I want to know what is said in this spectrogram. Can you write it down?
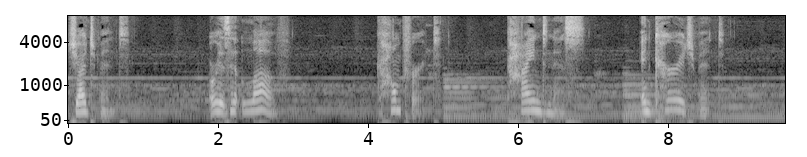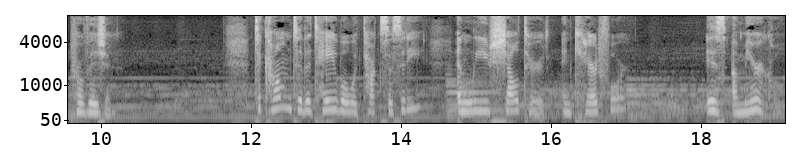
judgment? Or is it love, comfort, kindness, encouragement, provision? To come to the table with toxicity and leave sheltered and cared for is a miracle.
